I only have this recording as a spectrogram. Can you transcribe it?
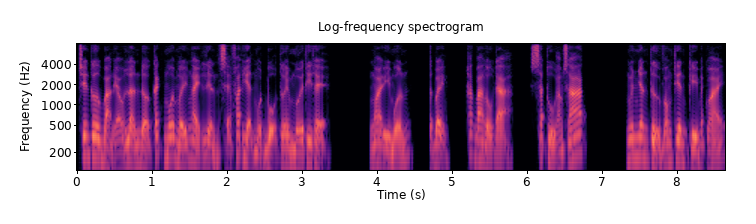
Trên cơ bản éo lần đỡ cách mỗi mấy ngày liền sẽ phát hiện một bộ tươi mới thi thể. Ngoài ý muốn, tật bệnh, hắc bang ẩu đả, sát thủ ám sát. Nguyên nhân tử vong thiên kỳ bách quái,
